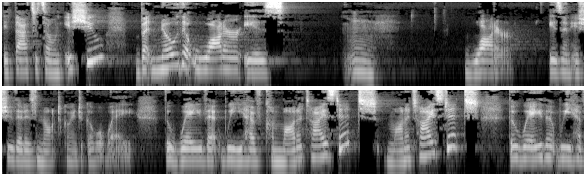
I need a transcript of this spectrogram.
That's its own issue, but know that water is mm, water is an issue that is not going to go away. The way that we have commoditized it, monetized it, the way that we have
